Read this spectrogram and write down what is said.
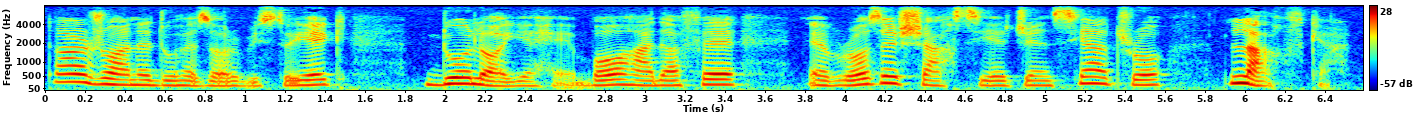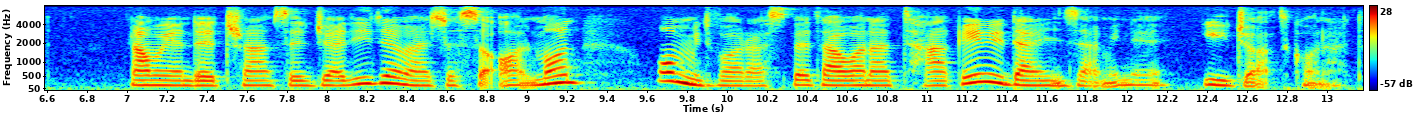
در ژوئن 2021 دو لایحه با هدف ابراز شخصی جنسیت را لغو کرد. نماینده ترنس جدید مجلس آلمان امیدوار است بتواند تغییری در این زمینه ایجاد کند.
